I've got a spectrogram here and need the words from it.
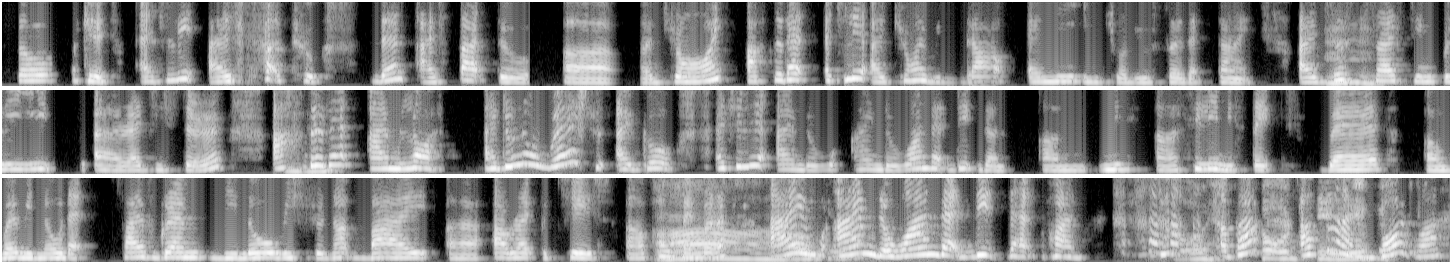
So, okay, actually I start to, then I start to uh, join. After that, actually I joined without any introducer that time. I just mm. try simply uh, register. After mm-hmm. that, I'm lost. I don't know where should I go. Actually, I'm the I'm the one that did the um mis- uh, silly mistake where uh, where we know that five gram below we should not buy uh, outright purchase uh, full ah, payment. I'm okay. I'm the one that did that one. oh, okay. After I bought one,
